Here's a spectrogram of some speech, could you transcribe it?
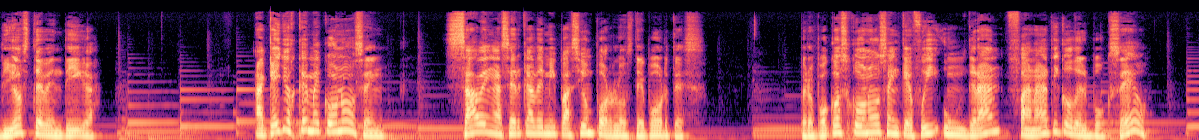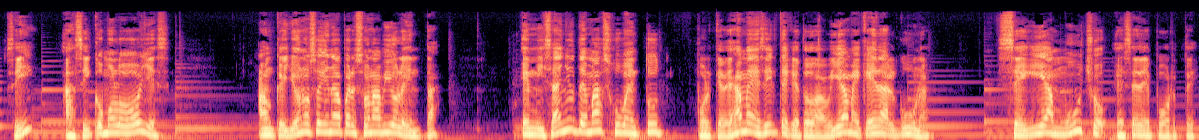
Dios te bendiga. Aquellos que me conocen saben acerca de mi pasión por los deportes, pero pocos conocen que fui un gran fanático del boxeo. Sí, así como lo oyes. Aunque yo no soy una persona violenta, en mis años de más juventud, porque déjame decirte que todavía me queda alguna, seguía mucho ese deporte.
